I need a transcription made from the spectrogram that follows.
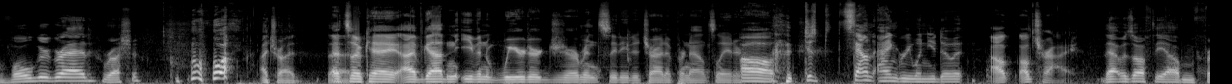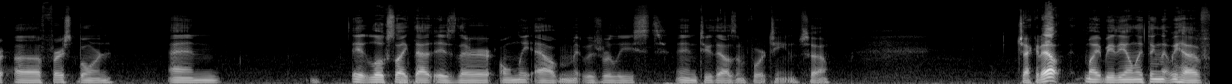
Volgograd, Russia. what? I tried. That. That's okay. I've got an even weirder German city to try to pronounce later. Oh, just sound angry when you do it. I'll I'll try. That was off the album fir- uh, Firstborn, and it looks like that is their only album. It was released in 2014, so check it out. Might be the only thing that we have,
